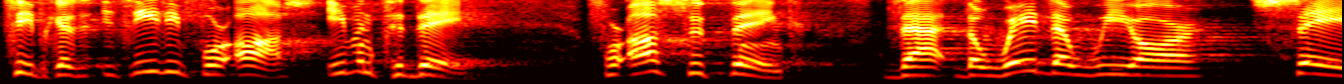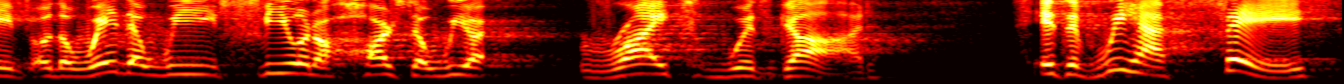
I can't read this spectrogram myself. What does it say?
See, because it's easy for us, even today, for us to think that the way that we are saved or the way that we feel in our hearts that we are right with God is if we have faith,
